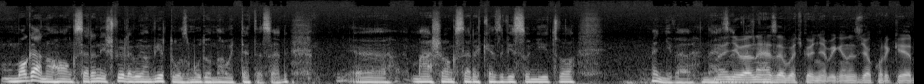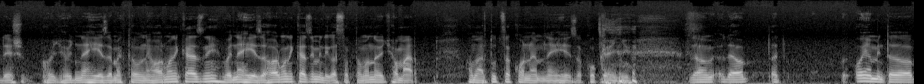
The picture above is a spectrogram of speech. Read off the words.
magán a hangszeren, és főleg olyan virtuóz módon, ahogy te teszed, más hangszerekhez viszonyítva, Mennyivel nehezebb? Mennyivel nehezebb vagy könnyebb, igen, ez gyakori kérdés, hogy, hogy nehéz-e megtanulni harmonikázni, vagy nehéz-e harmonikázni, mindig azt szoktam mondani, hogy ha már, ha már tudsz, akkor nem nehéz, akkor könnyű. De, de tehát olyan, mint a,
